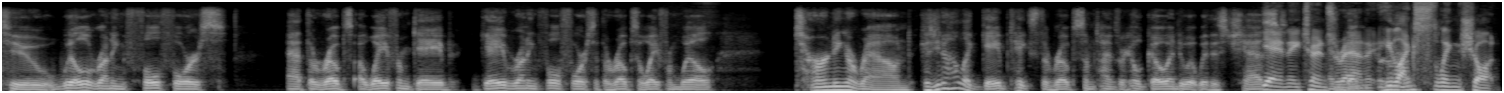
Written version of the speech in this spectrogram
to Will running full force at the ropes away from Gabe, Gabe running full force at the ropes away from Will, turning around because you know how like Gabe takes the ropes sometimes where he'll go into it with his chest. yeah, and he turns and around then and he like slingshot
